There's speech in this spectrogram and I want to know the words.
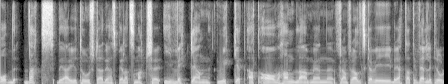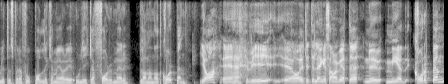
podd-dags. Det är ju torsdag, det har spelats matcher i veckan. Mycket att avhandla, men framförallt ska vi berätta att det är väldigt roligt att spela fotboll. Det kan man göra i olika former, bland annat Korpen. Ja, eh, vi har ett lite längre samarbete nu med Korpen.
